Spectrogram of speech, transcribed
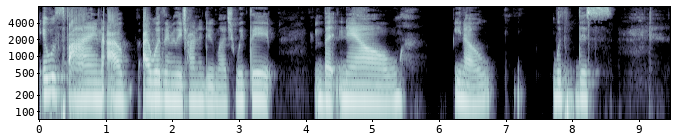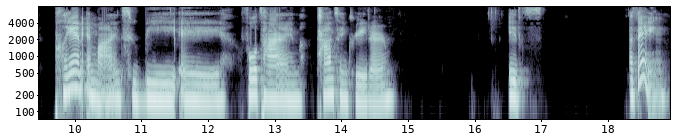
it was fine. I I wasn't really trying to do much with it. But now, you know, with this plan in mind to be a full-time content creator, it's a thing.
